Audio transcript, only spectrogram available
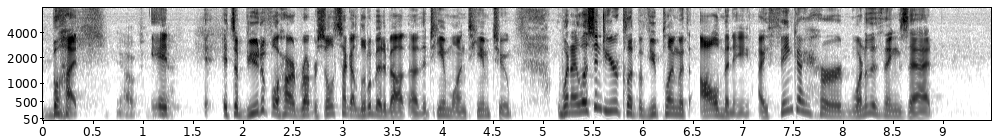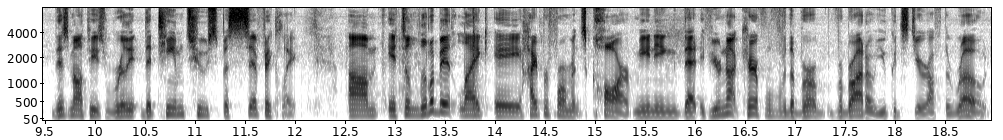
But You know, it. It's a beautiful hard rubber. So let's talk a little bit about uh, the TM1, TM2. When I listened to your clip of you playing with Albany, I think I heard one of the things that this mouthpiece really, the TM2 specifically, um, it's a little bit like a high performance car, meaning that if you're not careful for the vibrato, you could steer off the road.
